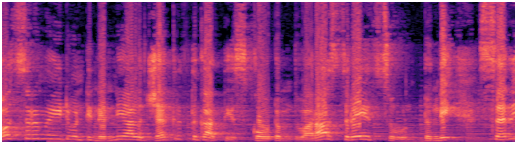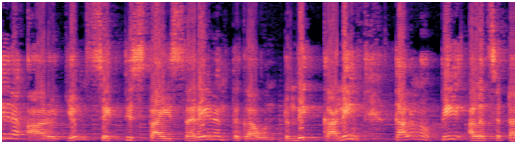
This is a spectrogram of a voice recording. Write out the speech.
అవసరమైనటువంటి నిర్ణయాలు జాగ్రత్తగా తీసుకోవటం ద్వారా శ్రేయస్సు ఉంటుంది. శరీర ఆరోగ్యం శక్తి స్థాయి సరైనంతగా ఉంటుంది. కానీ తలనొప్పి అలసట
